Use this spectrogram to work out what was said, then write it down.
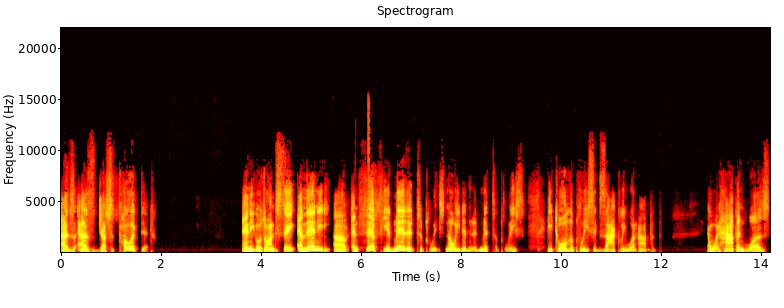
as as Justice Tulloch did. And he goes on to say, and then he, uh, and fifth, he admitted to police. No, he didn't admit to police. He told the police exactly what happened. And what happened was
